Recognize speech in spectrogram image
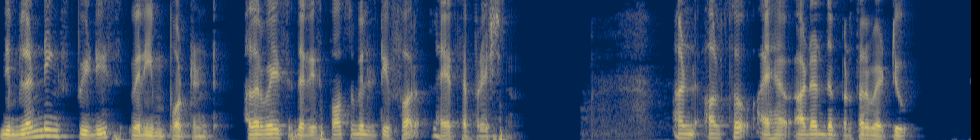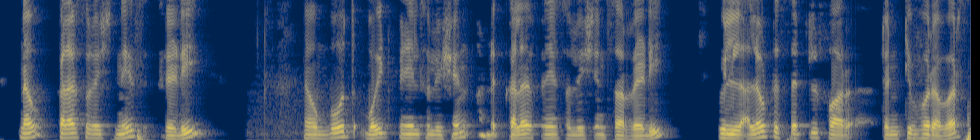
the blending speed is very important otherwise there is possibility for layer separation and also I have added the preservative now color solution is ready. Now both white phenyl solution and color phenyl solutions are ready. We will allow to settle for 24 hours.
